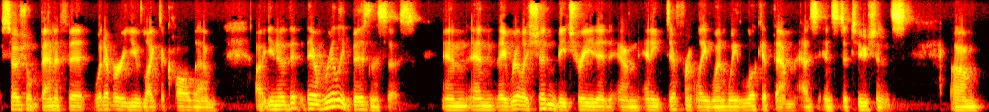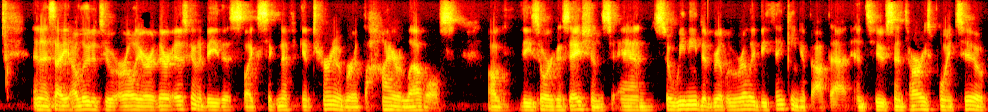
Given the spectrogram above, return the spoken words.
social benefit, whatever you'd like to call them, uh, you know, they're really businesses. And, and they really shouldn't be treated um, any differently when we look at them as institutions. Um, and as I alluded to earlier, there is going to be this like significant turnover at the higher levels of these organizations. And so we need to really, really be thinking about that. And to Centauri's point, too,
